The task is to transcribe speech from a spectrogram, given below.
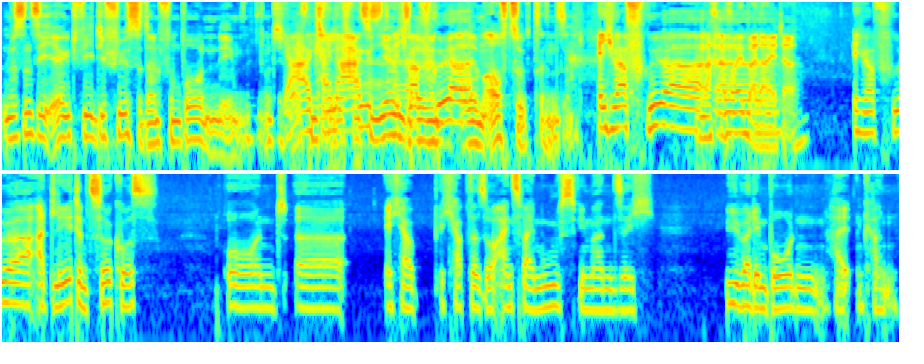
müssen sie irgendwie die Füße dann vom Boden nehmen. Und ich Ja, weiß nicht, keine wie das Angst. funktionieren Ich war soll, wenn früher- alle im Aufzug drin sind. Ich war früher. Machen äh, Räuberleiter. Ich war früher Athlet im Zirkus und äh, ich habe ich hab da so ein, zwei Moves, wie man sich über dem Boden halten kann.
